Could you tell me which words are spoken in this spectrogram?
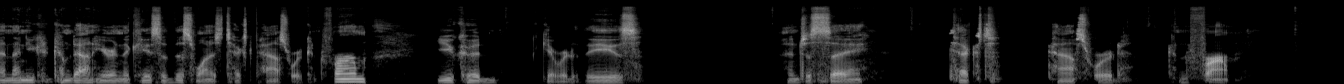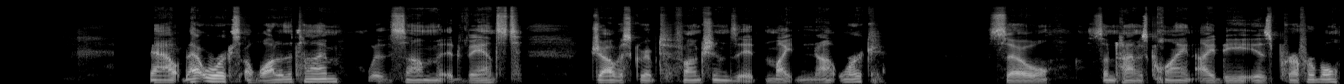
And then you could come down here. In the case of this one is text password confirm. You could get rid of these and just say text password confirm. Now that works a lot of the time with some advanced JavaScript functions. It might not work. So sometimes client ID is preferable.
